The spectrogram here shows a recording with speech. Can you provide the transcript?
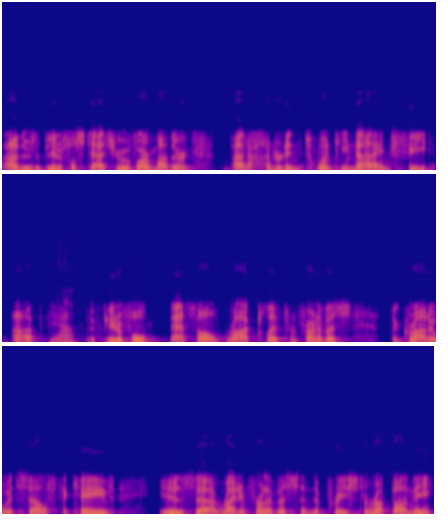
uh, there's a beautiful statue of our mother, about 129 feet up. Yeah. The beautiful basalt rock cliff in front of us. The grotto itself, the cave, is uh, right in front of us, and the priests are up on the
